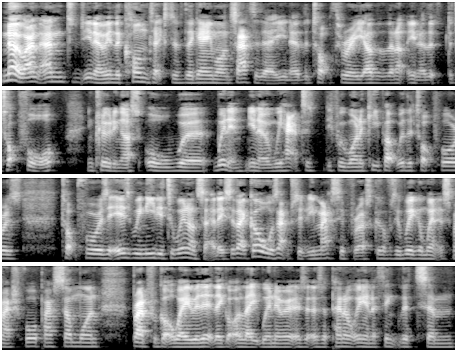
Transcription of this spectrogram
No, and and you know, in the context of the game on Saturday, you know, the top three, other than you know, the, the top four, including us, all were winning. You know, we had to, if we want to keep up with the top four as top four as it is, we needed to win on Saturday. So that goal was absolutely massive for us because obviously Wigan went and smashed four past someone. Bradford got away with it; they got a late winner as, as a penalty, and I think that. Um,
